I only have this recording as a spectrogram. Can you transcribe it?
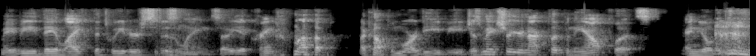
Maybe they like the tweeters sizzling so you crank them up a couple more db. Just make sure you're not clipping the outputs and you'll be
